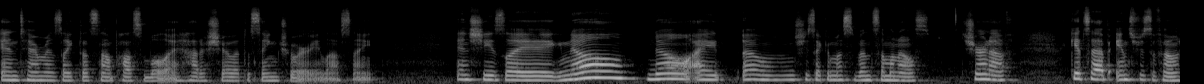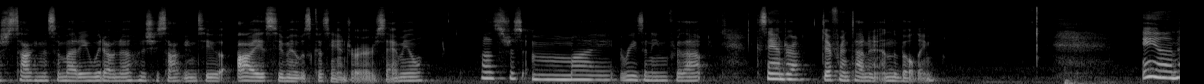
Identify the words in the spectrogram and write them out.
And Tamara's like, That's not possible. I had a show at the sanctuary last night. And she's like, No, no, I oh she's like, It must have been someone else. Sure enough, gets up, answers the phone, she's talking to somebody. We don't know who she's talking to. I assume it was Cassandra or Samuel. That's just my reasoning for that. Cassandra, different tenant in the building. And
